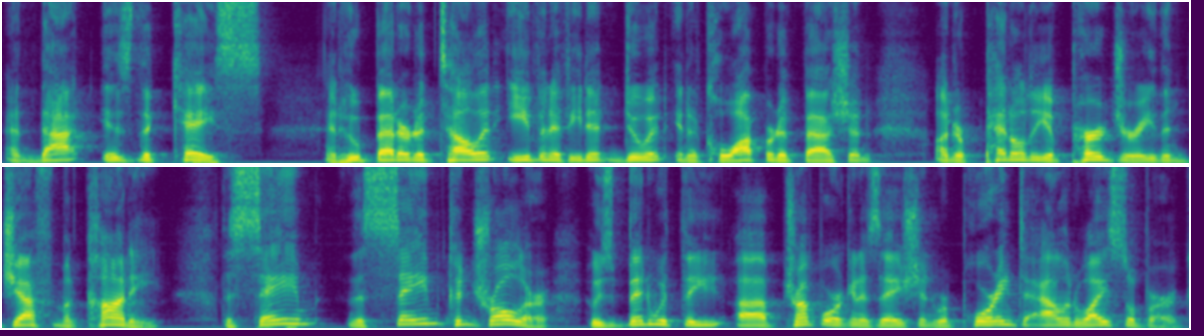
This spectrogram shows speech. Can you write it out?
And that is the case. And who better to tell it, even if he didn't do it in a cooperative fashion under penalty of perjury, than Jeff McConney, the same the same controller who's been with the uh, Trump organization reporting to Allen Weisselberg,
